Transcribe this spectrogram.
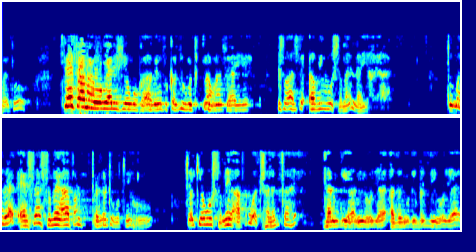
में तो त्रेता में हो गया ऋषियों को कहा गया तो कलयुग में कितना होना चाहिए? इस वास्ते अभी वो समय नहीं आया है। तो मेरा ऐसा समय आप प्रकट होते हो तो क्या वो समय आपको अच्छा लगता है? धर्म की हानि हो जाए, अधर्म की वृद्धि हो जाए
